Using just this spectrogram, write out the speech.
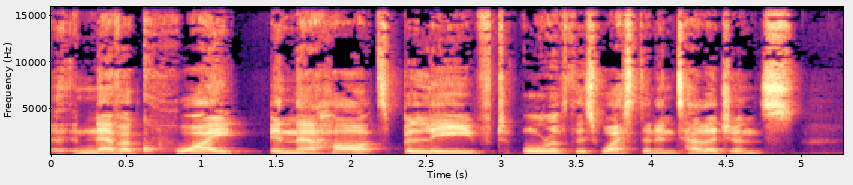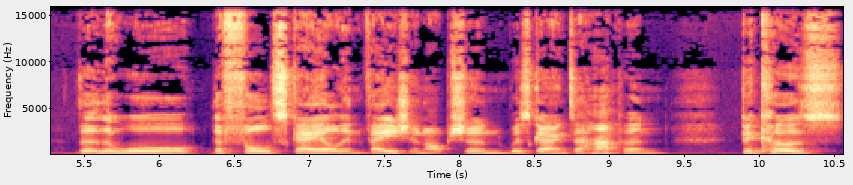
uh, never quite in their hearts believed all of this Western intelligence that the war, the full scale invasion option was going to happen because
